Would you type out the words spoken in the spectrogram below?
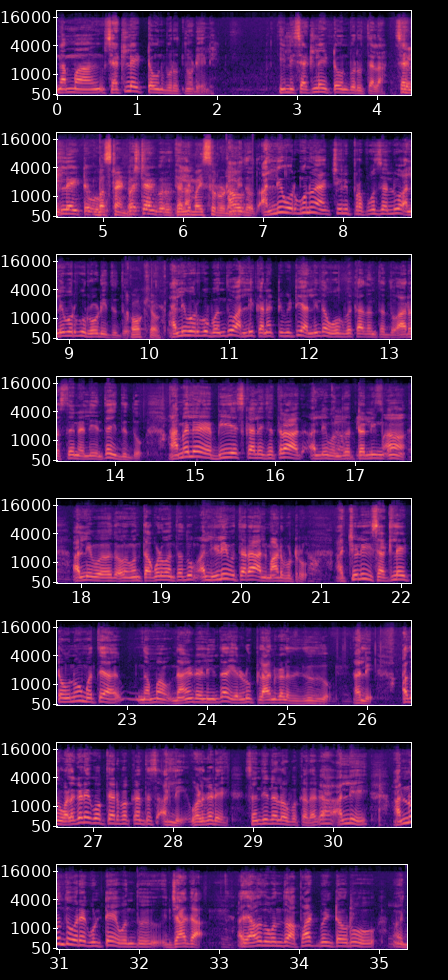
ನಮ್ಮ ಸ್ಯಾಟಲೈಟ್ ಟೌನ್ ಬರುತ್ತೆ ನೋಡಿ ಅಲ್ಲಿ. ಇಲ್ಲಿ ಸ್ಯಾಟಲೈಟ್ ಟೌನ್ ಬರುತ್ತಲ್ಲ? Satellite bus stand. Bus stand ಬರುತ್ತೆ ಮೈಸೂರು ರೋಡ್? ಹೌದೌದು. ಅಲ್ಲಿವರೆಗೂ ಆಕ್ಚುಲಿ ಪ್ರಪೋಸಲ್ಲು ಅಲ್ಲಿವರೆಗೂ ರೋಡ್ ಇದ್ದದ್ದು. ಅಲ್ಲಿವರೆಗೂ ಬಂದು ಅಲ್ಲಿ ಕನೆಕ್ಟಿವಿಟಿ ಅಲ್ಲಿಂದ ಹೋಗ್ಬೇಕಾದಂಥದ್ದು ಆ ರಸ್ತೆನಲ್ಲಿ ಅಂತ ಇದ್ದದ್ದು. ಆಮೇಲೆ ಬಿ ಎಸ್ ಕಾಲೇಜ್ ಹತ್ರ ಅಲ್ಲಿ ಒಂದು ಟರ್ನಿಂಗ್ ಅಲ್ಲಿ ಒಂದು ತಗೊಳ್ಳುವಂಥದ್ದು ಅಲ್ಲಿ ಇಳಿಯುವ ಥರ ಅಲ್ಲಿ ಮಾಡಿಬಿಟ್ರು. ಆ್ಯಕ್ಚುಲಿ ಸ್ಯಾಟಲೈಟ್ ಟೌನು ಮತ್ತು ನಮ್ಮ ನಾಯಂಡಹಳ್ಳಿಯಿಂದ ಎರಡು ಪ್ಲ್ಯಾನ್ಗಳು ಇದ್ದಿದ್ದು ಅಲ್ಲಿ. ಅದು ಒಳಗಡೆಗೆ ಹೋಗ್ತಾ ಇರ್ಬೇಕಂತ ಅಲ್ಲಿ ಒಳಗಡೆ ಸಂಧಿನಲ್ಲಿ ಹೋಗ್ಬೇಕಾದಾಗ ಅಲ್ಲಿ ಹನ್ನೊಂದುವರೆ ಗುಂಟೆ ಒಂದು ಜಾಗ ಅದು ಯಾವುದೋ ಒಂದು ಅಪಾರ್ಟ್ಮೆಂಟ್ ಅವರು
